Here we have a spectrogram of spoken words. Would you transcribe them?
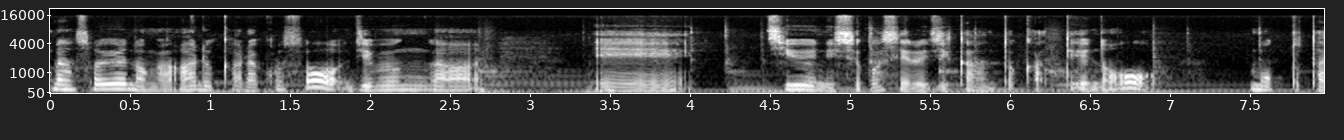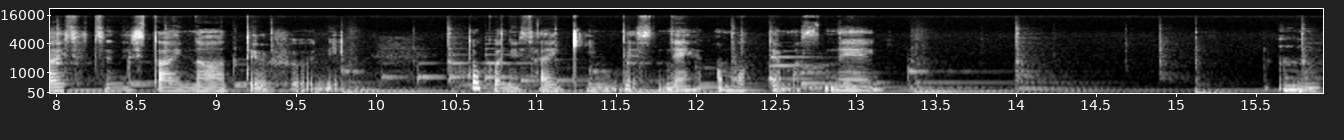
まあそういうのがあるからこそ自分が、えー、自由に過ごせる時間とかっていうのをもっと大切にしたいなっていうふうに特に最近ですね思ってますね。うん。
